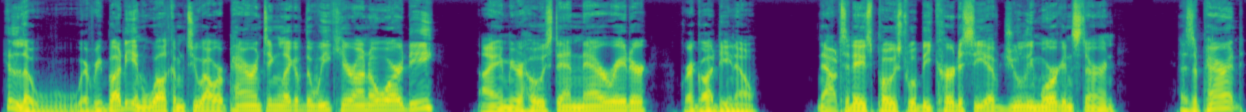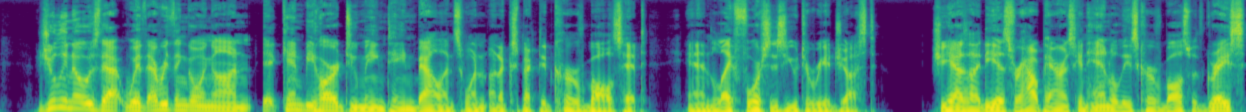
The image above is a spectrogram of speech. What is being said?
Hello, everybody, and welcome to our parenting leg of the week here on ORD. I am your host and narrator, Greg Audino. Now, today's post will be courtesy of Julie Morgenstern. As a parent, Julie knows that with everything going on, it can be hard to maintain balance when unexpected curveballs hit and life forces you to readjust. She has ideas for how parents can handle these curveballs with grace,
